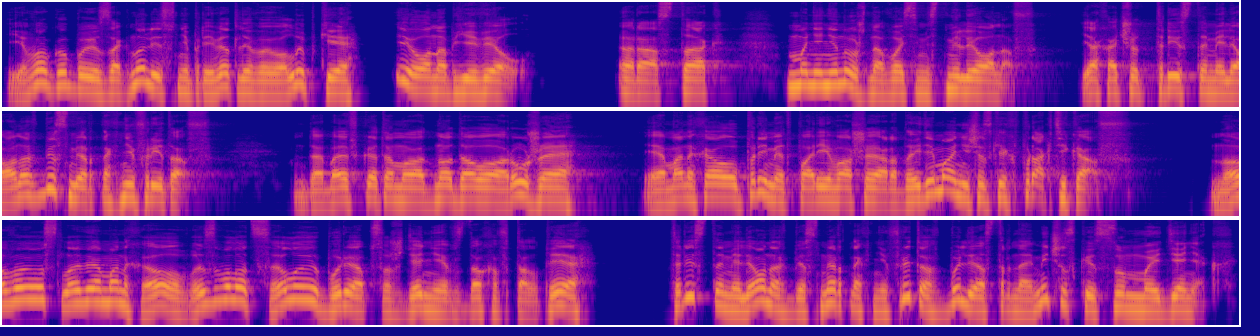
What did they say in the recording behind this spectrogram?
Его губы изогнулись в неприветливой улыбке, и он объявил. «Раз так, мне не нужно 80 миллионов. Я хочу 300 миллионов бессмертных нефритов. Добавь к этому одно дао оружие, и Манхау примет пари вашей орды демонических практиков». Новое условие Манхао вызвало целую бурю обсуждений и вздохов в толпе. 300 миллионов бессмертных нефритов были астрономической суммой денег.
